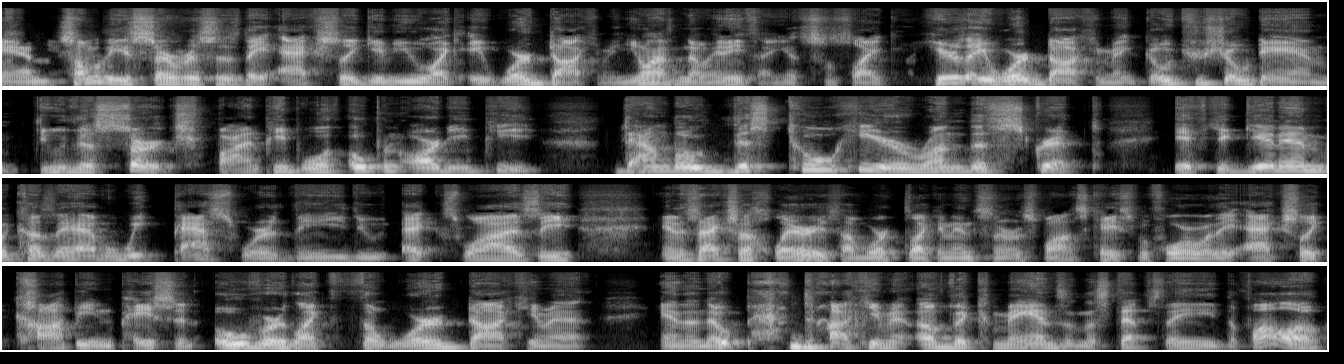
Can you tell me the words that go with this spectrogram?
And some of these services they actually give you like a word document. You don't have to know anything. It's just like here's a word document. Go to shodan. Do this search. Find people with open rdp download this tool here. Run this script if you get in because they have a weak password, then you do X, Y, Z. And it's actually hilarious. I've worked like an incident response case before where they actually copy and pasted over like the Word document and the notepad document of the commands and the steps they need to follow.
